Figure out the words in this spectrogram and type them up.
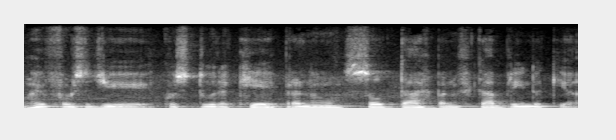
Um reforço de costura aqui para não soltar, para não ficar abrindo aqui, ó.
